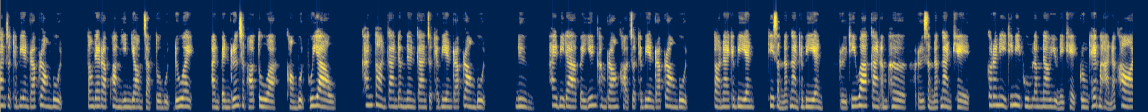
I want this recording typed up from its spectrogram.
ารจดทะเบียนรับรองบุตร ต้องได้รับความยินยอมจากตัวบุตรด้วย อันเป็นเรื่องเฉพาะตัวของบุตรผู้เยาว์ขั้นตอนการดำเนินการจดทะเบียนรับรองบุตร 1. ให้บิดาไปยื่นคำร้องขอจดทะเบียนรับรองบุตร ต่อนายทะเบียนที่สำนักงานทะเบียน หรือที่ว่าการอำเภอ หรือสำนักงานเขต กรณีที่มีภูมิลำเนาอยู่ในเขตกรุงเทพมหานคร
